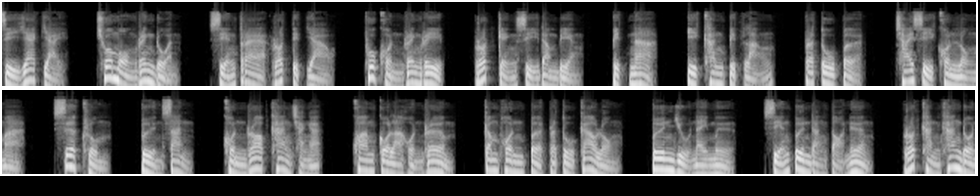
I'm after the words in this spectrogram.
สี่แยกใหญ่ ชั่วโมงเร่งด่วน เสียงแตรรถติดยาว ผู้คนเร่งรีบ รถเก๋งสีดำเบี่ยง ปิดหน้า อีกคันปิดหลัง ประตูเปิด ชายสี่คนลงมา เสื้อคลุม ปืนสั้น คนรอบข้างชะงัก ความโกลาหลเริ่มกำพลเปิดประตูก้าวลง ปืนอยู่ในมือ เสียงปืนดังต่อเนื่อง รถคันข้างโดน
